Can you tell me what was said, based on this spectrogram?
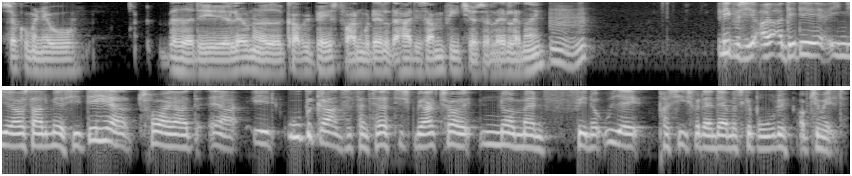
så kunne man jo hvad hedder det, lave noget copy-paste fra en model, der har de samme features eller et eller andet, ikke? Mm. Lige præcis, og, og det er det egentlig jeg også startede med at sige. Det her tror jeg er et ubegrænset fantastisk værktøj, når man finder ud af præcis hvordan det er, man skal bruge det optimalt.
